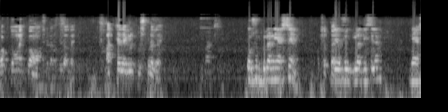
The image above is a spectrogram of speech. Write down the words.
রক্ত অনেক কম বোঝা যায় ভাত খেলে এগুলো ফুস করে যায় ওষুধগুলো নিয়ে আসছেন? সত্যি যে ওষুধগুলো দিছিলেন নিয়ে আসছেন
